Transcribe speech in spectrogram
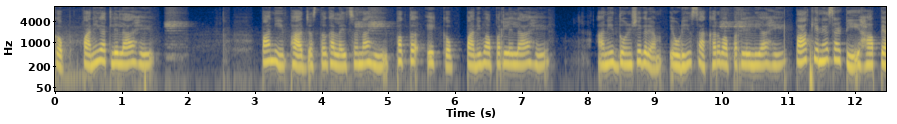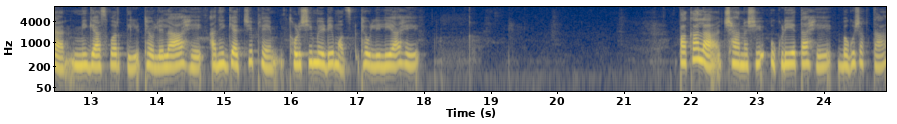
कप पाणी घातलेलं आहे. पाणी फार जास्त घालायचं नाही फक्त एक कप पाणी वापरलेलं आहे आणि दोनशे ग्रॅम एवढी साखर वापरलेली आहे. पाक येण्यासाठी हा पॅन मी गॅसवरती ठेवलेला आहे आणि गॅसची फ्लेम थोडीशी मिडियमच ठेवलेली आहे. पाकाला छान अशी उकडी येत आहे. बघू शकता.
